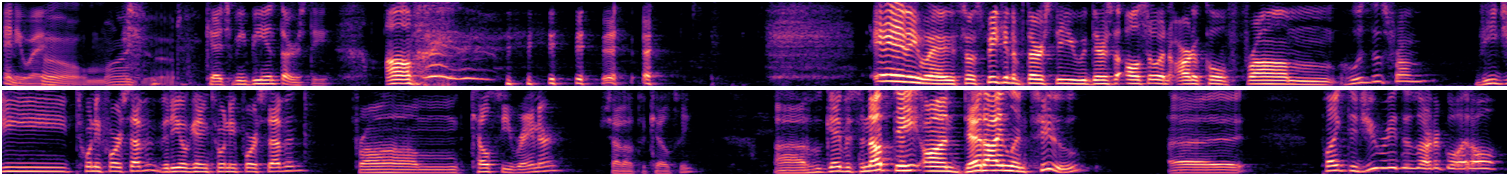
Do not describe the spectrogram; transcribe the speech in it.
Anyway, Oh my god. catch me being thirsty. Um. anyway, so speaking of thirsty, there's also an article from who is this from? VG twenty four seven, video game twenty four seven, from Kelsey Raynor. Shout out to Kelsey, uh, who gave us an update on Dead Island two. Uh, Plank, did you read this article at all?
